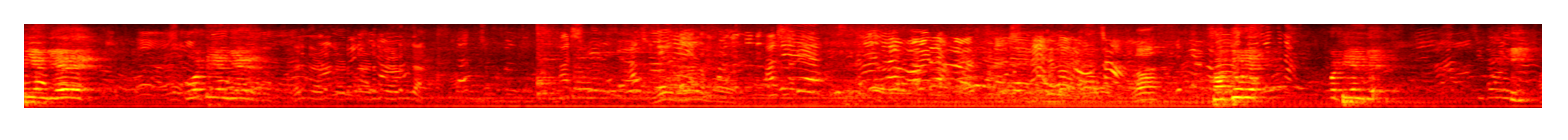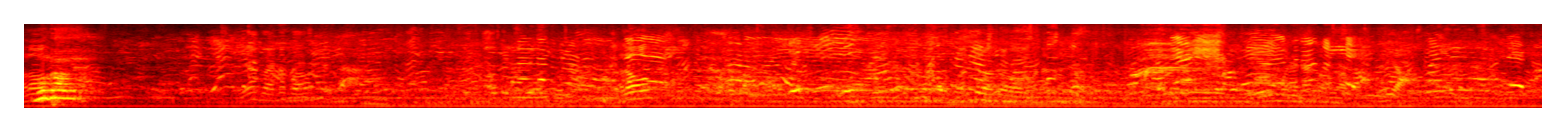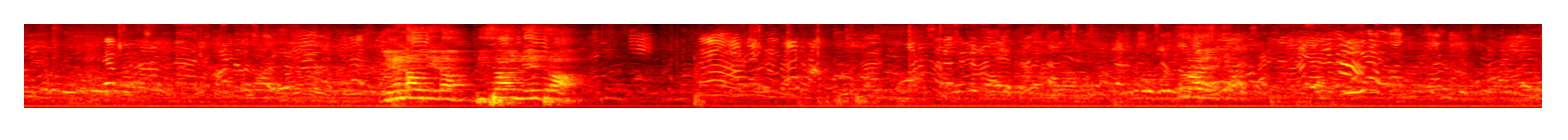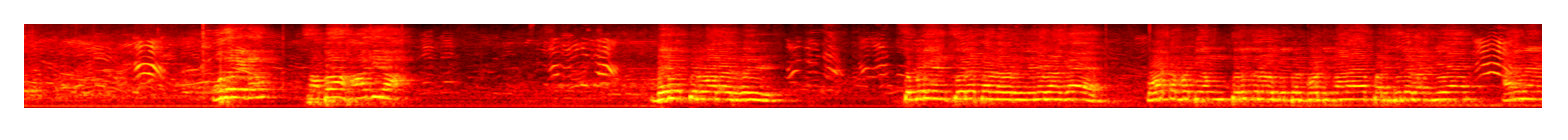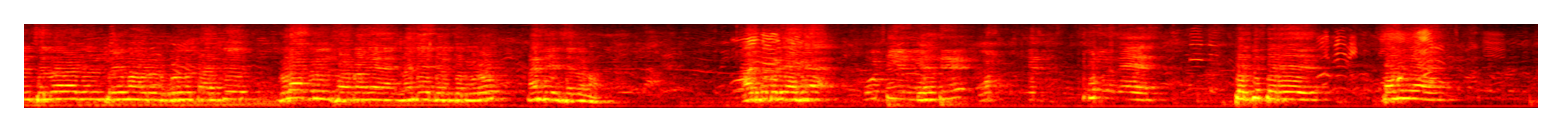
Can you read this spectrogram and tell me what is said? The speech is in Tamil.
போட்டி எண் ஏழு போட்டி எண் ஏழு ஹலோ. போட்டி எண் சிவானி. மூன்றாவது ஹலோ இரண்டாவது இடம் விசா நேந்திரா முதலிடம் சபா ஹாஜிரா. தெய்வ திருவாளர்கள் சுப்ரியன் சூரத்தால் அவர்கள் நினைவாக ஓட்டப்பட்டியம் திருக்குறள் ஒப்பித்தல் போட்டிக்கான பரிசுகளை வழங்கிய அருமையன் செல்வராஜன் பிரேமா அவர்கள் குடும்பத்தாருக்கு விழாக்குழுவின் சார்பாக நன்றியை தெரிவித்துள்ளோம் நன்றி செல்வனா அடுத்தபடியாக போட்டி தெற்கு தெரு சமூக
